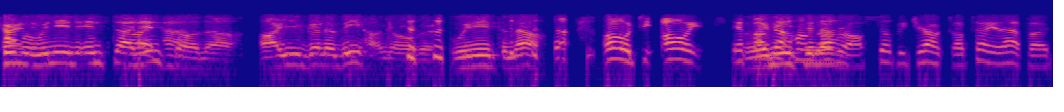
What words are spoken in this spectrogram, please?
Kind we need inside But, uh, info though. Are you gonna be hungover? we need to know. oh, d- oh, if We I'm not hungover. I'll still be drunk. I'll tell you that much.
